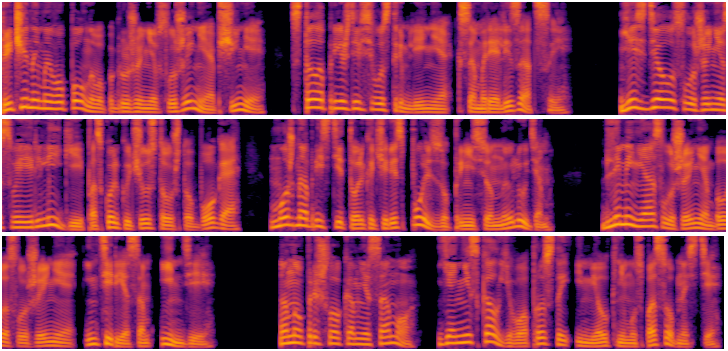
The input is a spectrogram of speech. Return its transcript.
Причиной моего полного погружения в служение общине стало прежде всего стремление к самореализации. Я сделал служение своей религии, поскольку чувствовал, что Бога можно обрести только через пользу, принесенную людям. Для меня служением было служение интересам Индии. Оно пришло ко мне само. Я не искал его, а просто имел к нему способности.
